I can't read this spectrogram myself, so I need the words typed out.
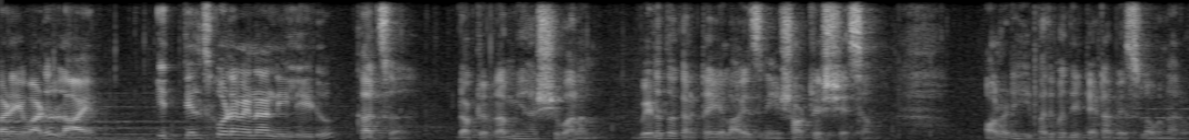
నిలబడేవాడు లాయర్ ఇది తెలుసుకోవడమేనా నీ లీడు కాదు సార్ డాక్టర్ రమ్య శివానంద్ వీళ్ళతో కనెక్ట్ అయ్యే లాయర్స్ని షార్ట్ లిస్ట్ చేశాం ఆల్రెడీ పది మంది డేటాబేస్లో ఉన్నారు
